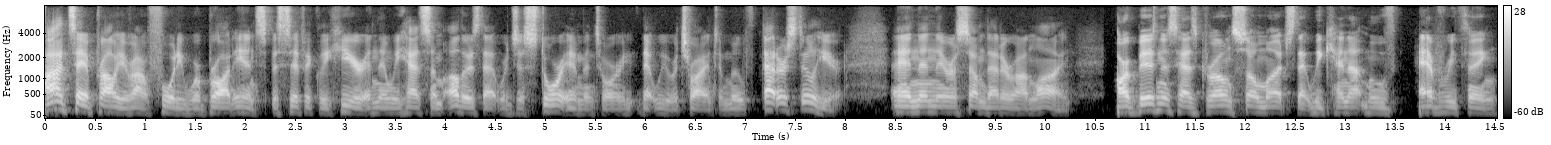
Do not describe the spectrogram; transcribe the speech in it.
I'd say probably around 40 were brought in specifically here, and then we had some others that were just store inventory that we were trying to move that are still here. And then there are some that are online. Our business has grown so much that we cannot move everything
